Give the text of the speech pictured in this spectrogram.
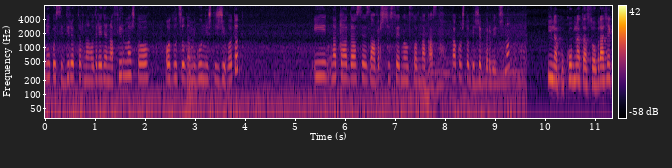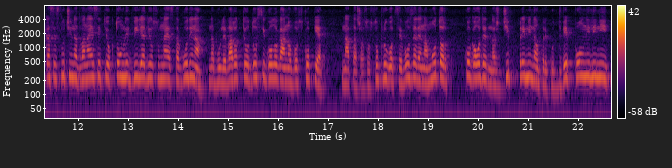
некој си директор на одредена фирма што одлучил да ми го уништи животот и на тоа да се заврши со една условна казна, како што беше првично. Инаку кобната сообраќајка се случи на 12 октомври 2018 година на булеварот Теодоси Гологанов во Скопје. Наташа со сопругот се возеле на мотор кога одеднаш джип преминал преку две полни линии,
